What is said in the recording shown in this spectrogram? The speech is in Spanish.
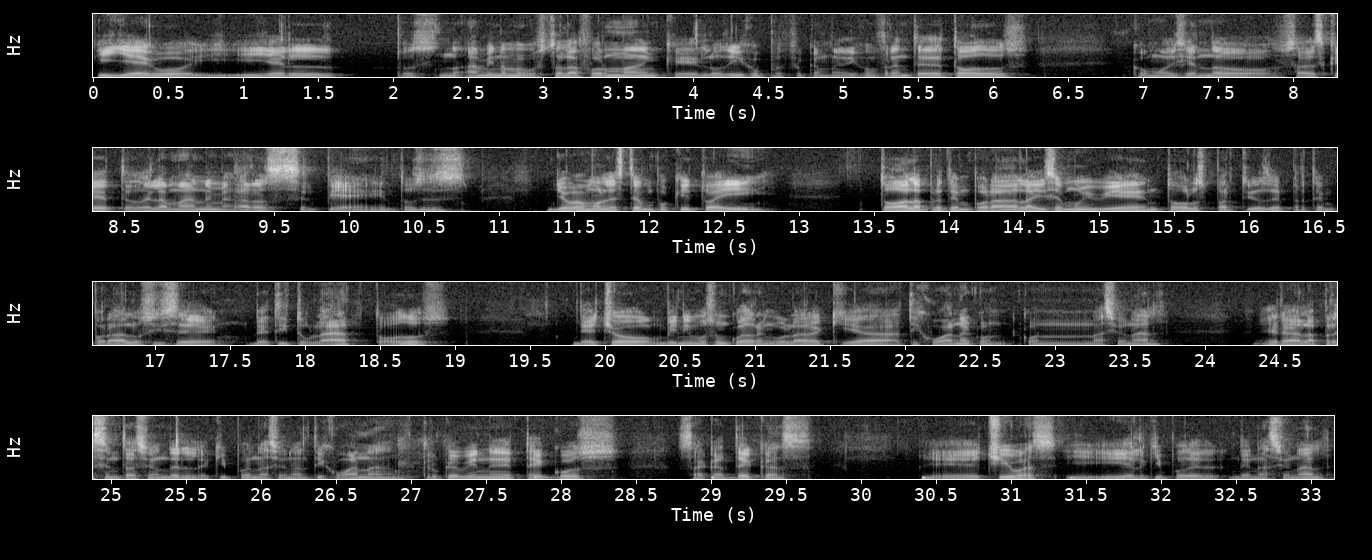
Y llego y, y él, pues no, a mí no me gustó la forma en que lo dijo, pues porque me dijo enfrente de todos, como diciendo, ¿sabes qué? Te doy la mano y me agarras el pie. Entonces yo me molesté un poquito ahí. Toda la pretemporada la hice muy bien, todos los partidos de pretemporada los hice de titular, todos. De hecho, vinimos un cuadrangular aquí a Tijuana con, con Nacional. Era la presentación del equipo de Nacional Tijuana. Creo que viene Tecos, Zacatecas, eh, Chivas y, el equipo de, de, Nacional.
